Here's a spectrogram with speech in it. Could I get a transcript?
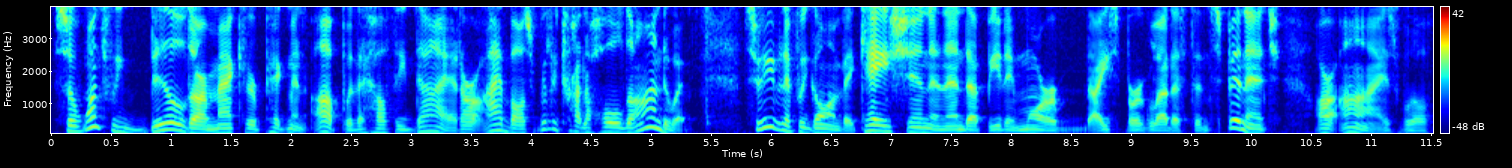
So once we build our macular pigment up with a healthy diet, our eyeballs really try to hold on to it. So even if we go on vacation and end up eating more iceberg lettuce than spinach, our eyes will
